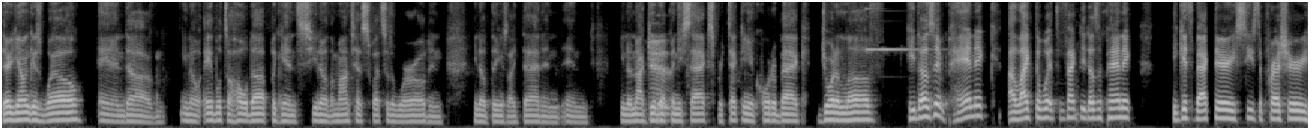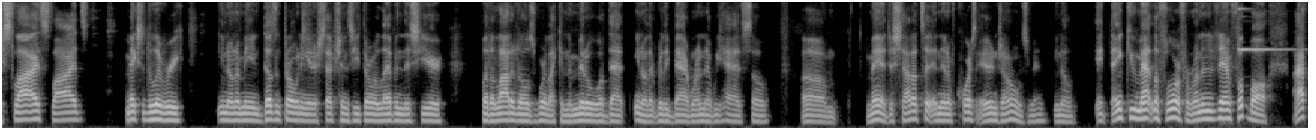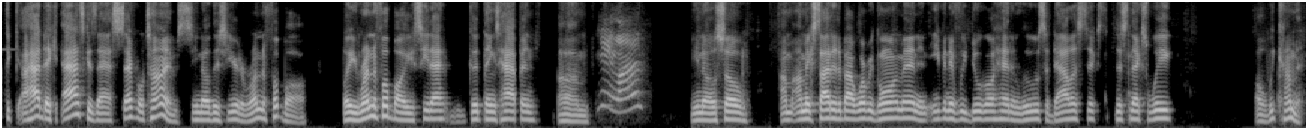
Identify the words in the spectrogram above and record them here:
they're young as well. And um, you know, able to hold up against, you know, the Montez Sweats of the world and, you know, things like that. And, and, you know, not giving up any sacks, protecting your quarterback. Jordan Love, he doesn't panic. I like the way the fact he doesn't panic. He gets back there, he sees the pressure, he slides, slides, makes a delivery. You know what I mean? Doesn't throw any interceptions. He threw 11 this year, but a lot of those were like in the middle of that, you know, that really bad run that we had. So, um, man, just shout out to, and then of course Aaron Jones, man. You know, it, thank you, Matt LaFleur, for running the damn football. I have to I had to ask his ass several times, you know, this year to run the football. But you run the football, you see that good things happen. Um you ain't lying. You know, so I'm I'm excited about where we're going, man. And even if we do go ahead and lose to Dallas this, this next week, oh, we coming.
